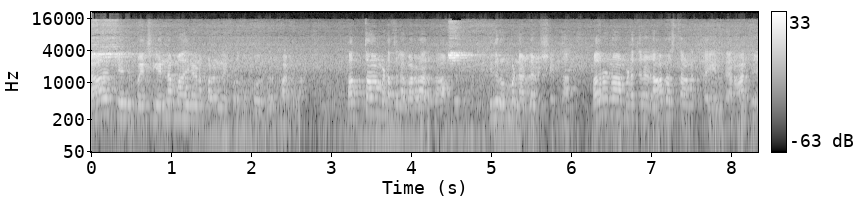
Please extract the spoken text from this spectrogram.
ராகு கேது பயிற்சி என்ன மாதிரியான பலன்களை கொடுக்க போகுதுன்னு பார்க்கலாம். பத்தாம் இடத்துல வர்றார் ராகு. இது ரொம்ப நல்ல விஷயம்தான். பதினொன்றாம் இடத்துல லாபஸ்தானத்தில் இருந்த ராகு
